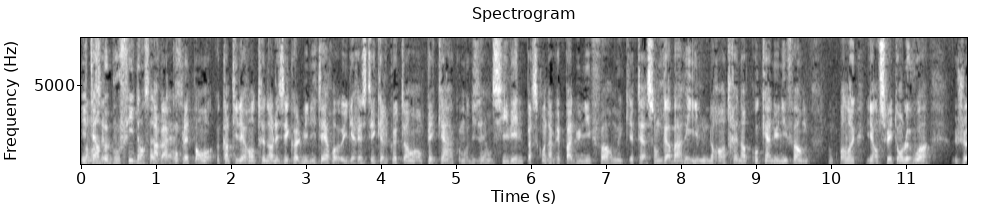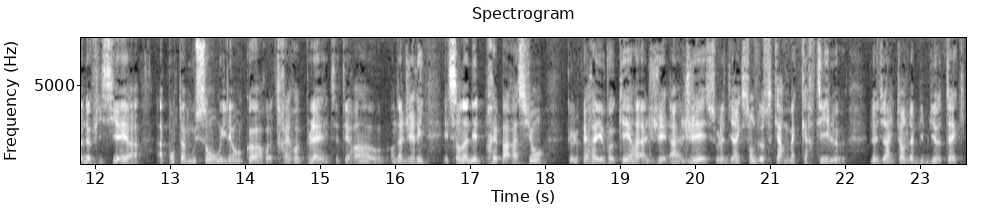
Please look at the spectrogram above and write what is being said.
il était un peu bouffi dans sa ah bah, complètement. Quand il est rentré dans les écoles militaires, il est resté quelque temps en Pékin, comme on disait, en civil, parce qu'on n'avait pas d'uniforme qui était à son gabarit. Il ne rentrait dans aucun uniforme. Donc pendant... Et ensuite, on le voit, jeune officier à, à Pont-à-Mousson, il est encore très replet, etc., en Algérie. Et son année de préparation que le père a évoquée à Alger, à Alger sous la direction d'Oscar McCarthy, le, le directeur de la bibliothèque,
